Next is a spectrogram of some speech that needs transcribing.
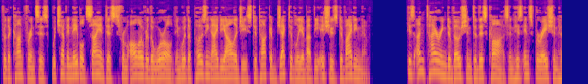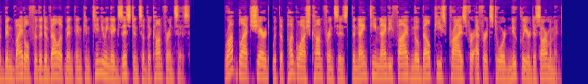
for the conferences, which have enabled scientists from all over the world and with opposing ideologies to talk objectively about the issues dividing them. His untiring devotion to this cause and his inspiration have been vital for the development and continuing existence of the conferences. Rotblat shared, with the Pugwash conferences, the 1995 Nobel Peace Prize for efforts toward nuclear disarmament.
